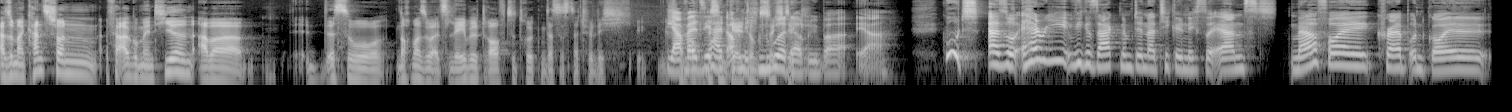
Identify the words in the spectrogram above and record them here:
also man kann es schon verargumentieren, aber das so nochmal so als Label drauf zu drücken, das ist natürlich. Ja, weil sie halt auch nicht nur darüber, ja. Gut, also Harry, wie gesagt, nimmt den Artikel nicht so ernst. Malfoy, Crab und Goyle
